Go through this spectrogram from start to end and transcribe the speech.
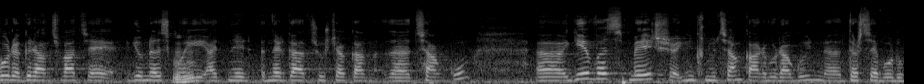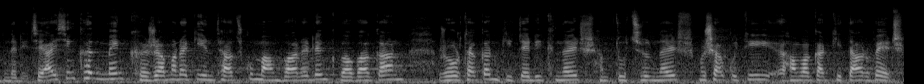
որը գրանցված է ՅՈՒՆԵՍԿՕ-ի այդ ներկայացուցչական ցանկում եւս մեր ինքնության կարևորագույն դրսևորումներից է։ Այսինքն մենք ժամանակի ընթացքում անվարել ենք բավական ժողովրդական գիտելիքներ, հմտություններ, մշակույթի համակարգի տարբեր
